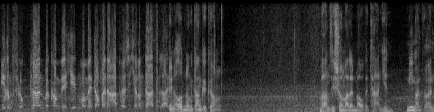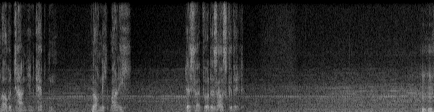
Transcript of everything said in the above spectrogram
Ihren Flugplan bekommen wir jeden Moment auf einer abhörsicheren Datenleitung. In Ordnung, danke, Colonel. Waren Sie schon mal in Mauretanien? Niemand war in Mauretanien, Captain. Noch nicht mal ich. Deshalb wurde es ausgewählt. Mhm.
